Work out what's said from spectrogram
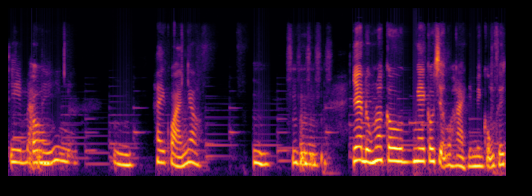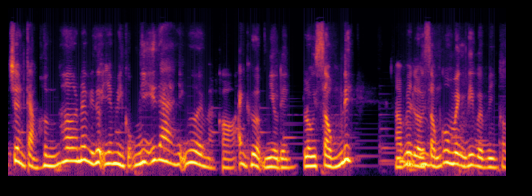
thì bạn oh. đấy thì ừ. hay quá nhở ừ. nhưng đúng là câu nghe câu chuyện của Hải thì mình cũng thấy truyền cảm hứng hơn đấy ví dụ như mình cũng nghĩ ra những người mà có ảnh hưởng nhiều đến lối sống đi nói về ừ. lối sống của mình đi bởi mình có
